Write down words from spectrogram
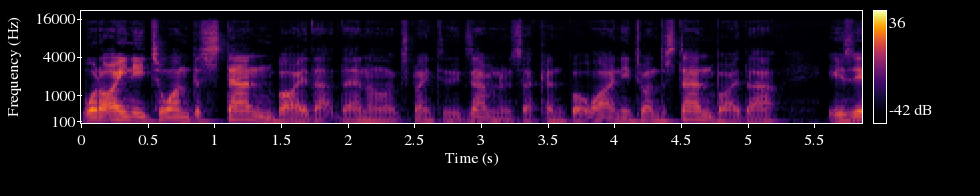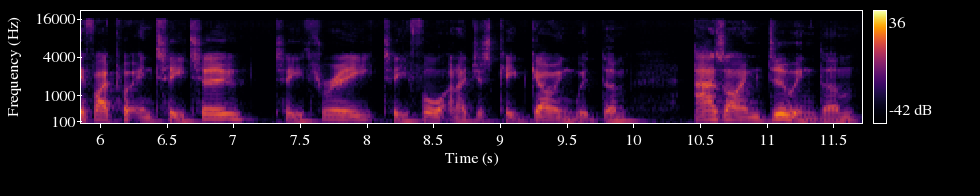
what I need to understand by that then, I'll explain to the examiner in a second, but what I need to understand by that is if I put in T2, T3, T4, and I just keep going with them, as I'm doing them,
